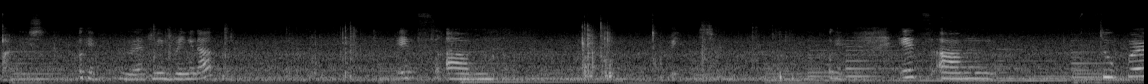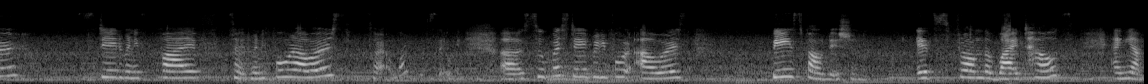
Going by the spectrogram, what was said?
foundation okay let me bring it up. It's um wait okay. It's um super stay 25 sorry 24 hours. Sorry what? Say okay. Uh, super stay 24 hours base foundation. It's from the White House. And yeah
